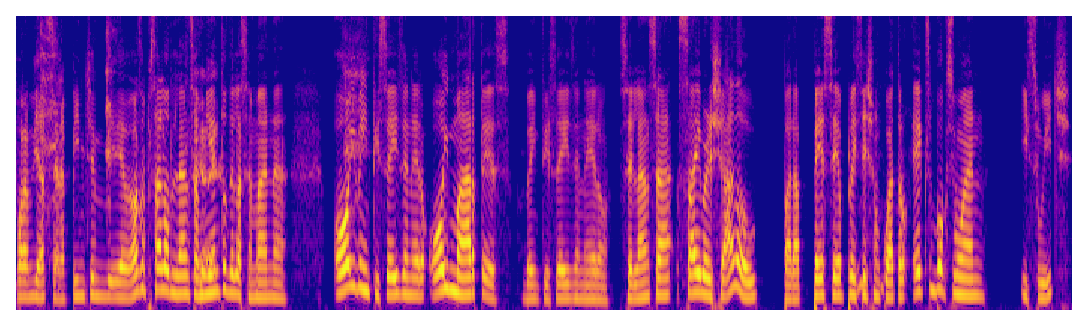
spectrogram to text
por enviarse la pinche envidia. Vamos a pasar a los lanzamientos de la semana. Hoy 26 de enero, hoy martes 26 de enero, se lanza Cyber Shadow para PC, PlayStation 4, Xbox One y Switch.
